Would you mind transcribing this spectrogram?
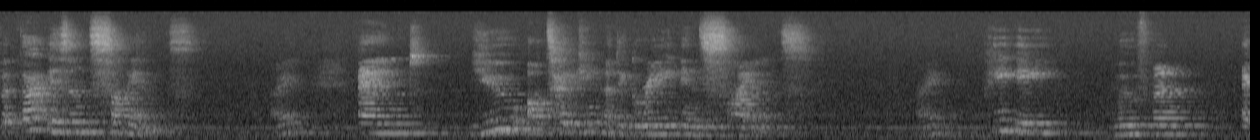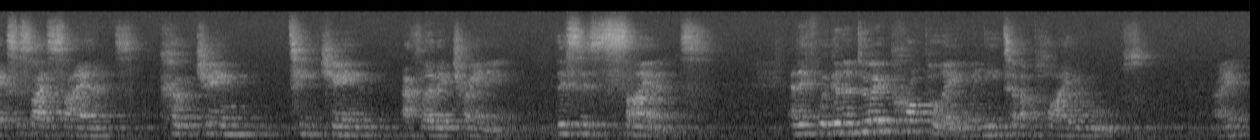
but that isn't science, right? And you are taking a degree in science, right? PE, movement, exercise science, coaching, teaching, athletic training. This is science. And if we're going to do it properly, we need to apply the rules, right?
